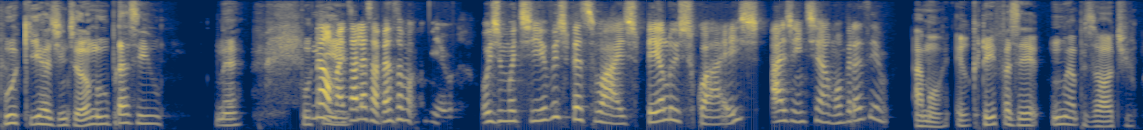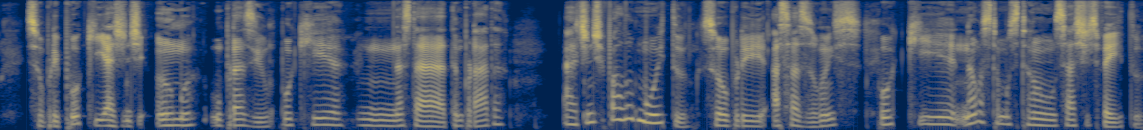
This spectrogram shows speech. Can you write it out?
por que a gente ama o Brasil, né? Porque... Não, mas olha só, pensa comigo. Os motivos pessoais pelos quais a gente ama o Brasil. Amor, eu queria fazer um episódio sobre por que a gente ama o Brasil. Porque nesta temporada a gente falou muito sobre as razões porque não estamos tão satisfeitos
